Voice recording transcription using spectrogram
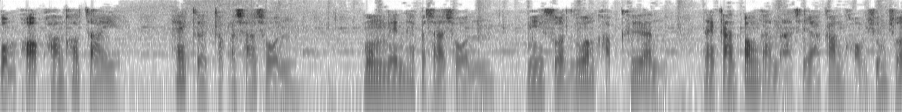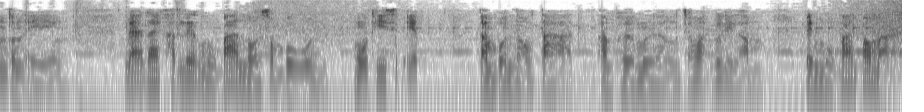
บ่มเพาะความเข้าใจ ให้เกิดกับประชาชน มุ่งเน้นให้ประชาชน มีส่วนร่วมขับเคลื่อน ในการป้องกันอาชญากรรมของชุมชนตนเอง และได้คัดเลือกหมู่บ้านโนนสมบูรณ์ หมู่ที่ 11ตำบลหนองตาด อำเภอเมือง จังหวัดบุรีรัมย์ เป็นหมู่บ้านเป้าหมาย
